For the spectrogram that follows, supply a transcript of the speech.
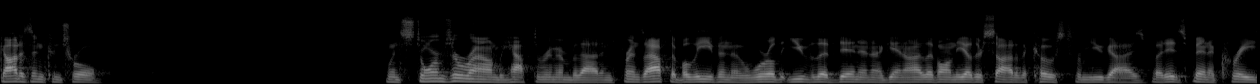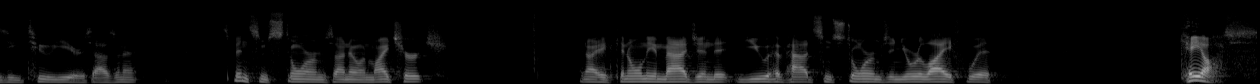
God is in control. When storms are around, we have to remember that. And friends, I have to believe in the world that you've lived in. And again, I live on the other side of the coast from you guys, but it's been a crazy two years, hasn't it? It's been some storms, I know, in my church. And I can only imagine that you have had some storms in your life with chaos.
